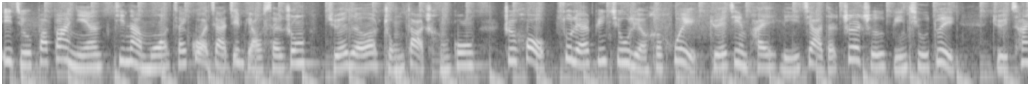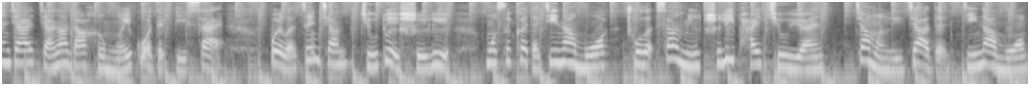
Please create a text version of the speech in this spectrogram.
一九八八年，蒂纳摩在国家锦标赛中取得了重大成功。之后，苏联冰球联合会决定派里加的这支冰球队去参加加拿大和美国的比赛。为了增强球队实力，莫斯科的蒂纳摩出了三名实力派球员，加盟里加的蒂纳摩。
